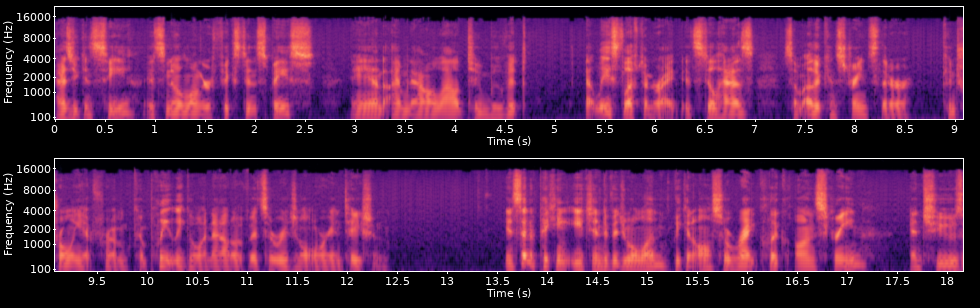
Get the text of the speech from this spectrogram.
As you can see, it's no longer fixed in space, and I'm now allowed to move it at least left and right. It still has some other constraints that are controlling it from completely going out of its original orientation. Instead of picking each individual one, we can also right click on screen and choose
